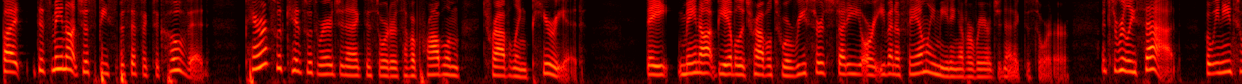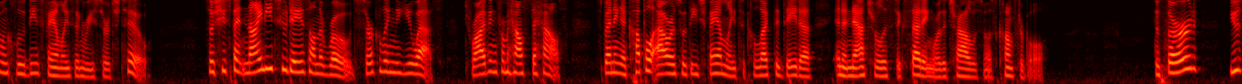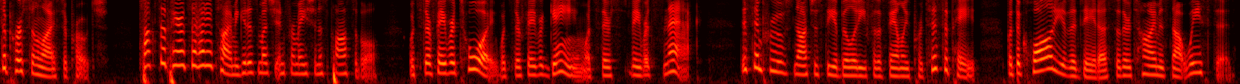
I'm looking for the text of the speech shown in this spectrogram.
But this may not just be specific to COVID. Parents with kids with rare genetic disorders have a problem traveling, period. They may not be able to travel to a research study or even a family meeting of a rare genetic disorder. It's really sad, but we need to include these families in research too. So she spent 92 days on the road, circling the US, driving from house to house, spending a couple hours with each family to collect the data in a naturalistic setting where the child was most comfortable. The third, use a personalized approach. Talk to the parents ahead of time and get as much information as possible. What's their favorite toy? What's their favorite game? What's their favorite snack? This improves not just the ability for the family to participate, but the quality of the data so their time is not wasted.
